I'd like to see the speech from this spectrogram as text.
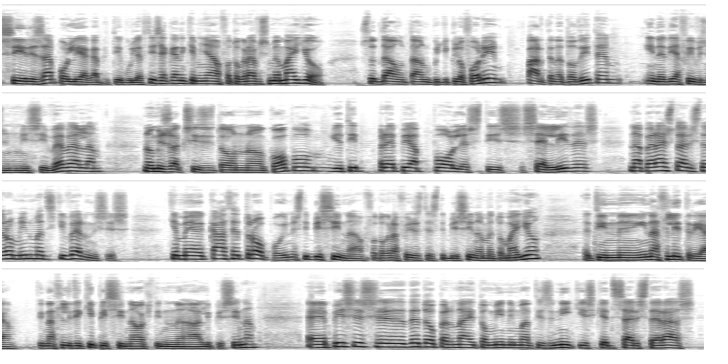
ΣΥΡΙΖΑ, πολύ αγαπητή βουλευτής, έκανε και μια φωτογράφηση με μαγιό στο downtown που κυκλοφορεί. Πάρτε να το δείτε. Είναι διαφήμιση βέβαια, αλλά νομίζω αξίζει τον κόπο, γιατί πρέπει από όλες τις σελίδες να περάσει το αριστερό μήνυμα της κυβέρνησης και με κάθε τρόπο. Είναι στην πισίνα, φωτογραφίζεται στην πισίνα με το μαγιό. Ε, την, ε, είναι αθλήτρια, την αθλητική πισίνα, όχι την άλλη πισίνα. Ε, Επίσης ε, δεν το περνάει το μήνυμα της νίκης και της αριστεράς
